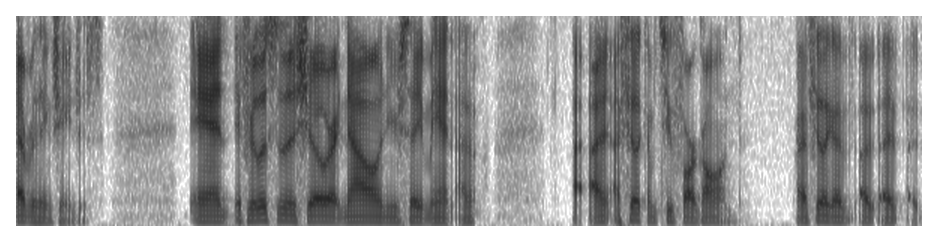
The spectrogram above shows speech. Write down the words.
Everything changes. And if you're listening to the show right now and you say, "Man, I don't, I, I feel like I'm too far gone," I feel like I've, I've, I've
